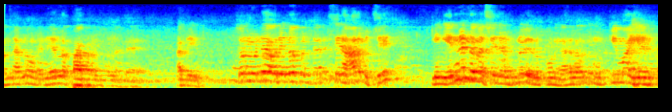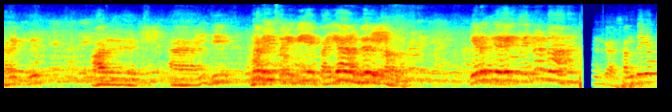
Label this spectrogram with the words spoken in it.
வந்தாருன்னா உங்களை நேரில் பார்க்குறேன்னு சொன்னாரு அப்படின்னு. சொன்ன உடனே அவர் என்ன பண்ணிட்டாரு? சரி ஆரம்பிச்சு நீங்கள் என்னென்ன மெசேஜ் அனுப்பணும் இதில் போடுங்க. அதில் வந்து முக்கியமாக ஏழு கலெக்டர் ஆறு ஐஜி நிறைய பெரிய விஐபி ஐயாயிரம் பேர் இருக்கிறாங்க. எனக்கு இது என்னன்னா சந்தேகம்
